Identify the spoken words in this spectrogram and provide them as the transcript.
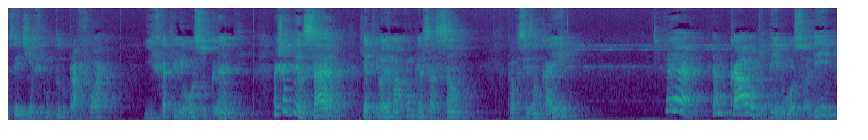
Os dedinhos ficam tudo para fora e fica aquele osso grande. Mas já pensaram que aquilo ali é uma compensação para vocês não cair? É, é um calo que tem no osso ali,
